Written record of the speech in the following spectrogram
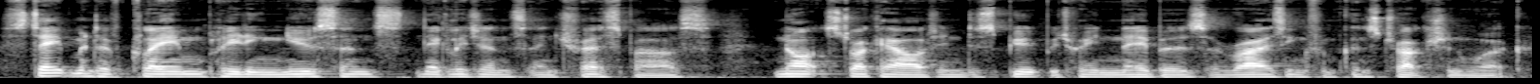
Statement of claim pleading nuisance, negligence, and trespass not struck out in dispute between neighbours arising from construction work.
